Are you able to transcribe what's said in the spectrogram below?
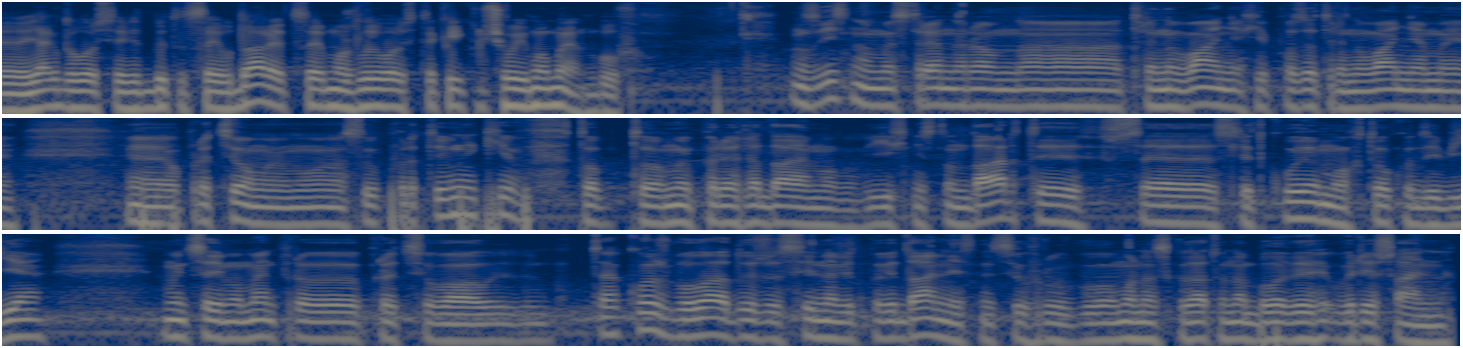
е, як вдалося відбити цей удар. Це, можливо, ось такий ключовий момент був. Ну, звісно, ми з тренером на тренуваннях і поза тренуваннями е, опрацьовуємо супротивників, тобто ми переглядаємо їхні стандарти, все слідкуємо, хто куди б'є. Ми цей момент пропрацювали. Також була дуже сильна відповідальність на цю гру, бо можна сказати, вона була вирішальна.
